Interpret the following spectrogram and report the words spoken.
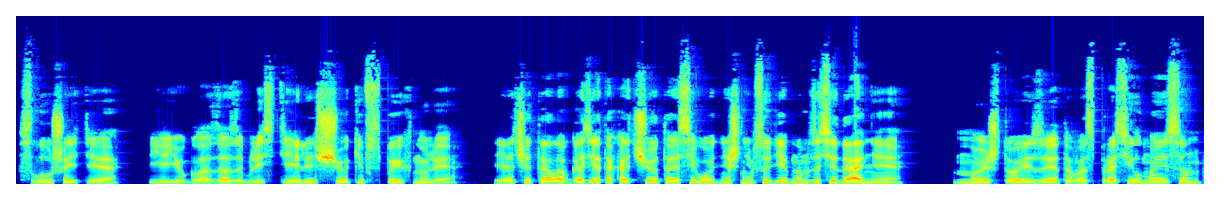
Слушайте». Ее глаза заблестели, щеки вспыхнули. «Я читала в газетах отчеты о сегодняшнем судебном заседании. «Ну и что из этого?» — спросил Мейсон.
